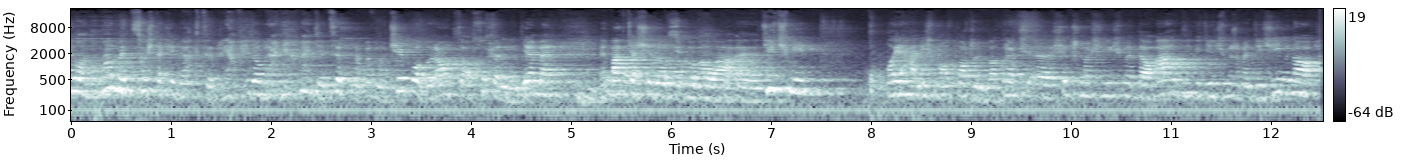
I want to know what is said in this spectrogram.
Powiedziała, no mamy coś takiego jak Cypr. Ja mówię, dobra, niech będzie Cypr, na pewno ciepło, gorąco, super, jedziemy. Babcia się zaopiekowała e, dziećmi. Pojechaliśmy odpocząć, bo akurat e, się przynosiliśmy do Anglii, wiedzieliśmy, że będzie zimno,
